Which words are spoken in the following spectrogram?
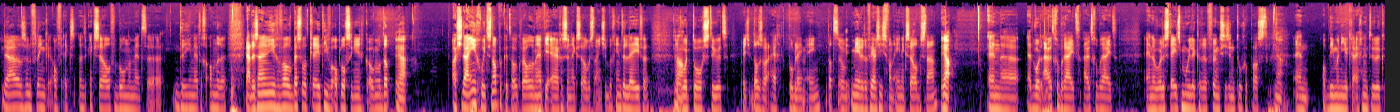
ja, dat is een flinke. Of ex- Excel verbonden met eh 33 andere. Ja, er zijn in ieder geval best wel wat creatieve oplossingen ingekomen. Want dat, Ja. als je daarin groeit, snap ik het ook wel. Dan heb je ergens een Excel-bestandje. Het begint te leven. Ja. Het wordt doorgestuurd. Weet je, dat is wel eigenlijk probleem 1. Dat er meerdere versies van één Excel bestaan. ja. En eh, het wordt uitgebreid, uitgebreid. En er worden steeds moeilijkere functies in toegepast. Ja. En op die manier krijg je natuurlijk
